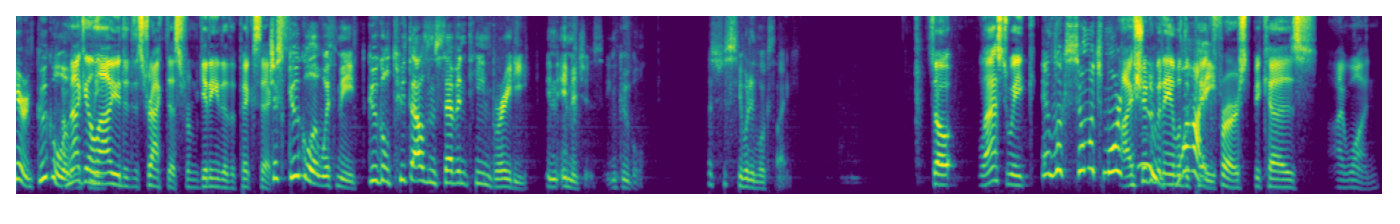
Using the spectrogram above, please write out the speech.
Here, Google. I'm not going to allow you to distract us from getting into the pick six. Just Google it with me. Google 2017 Brady in images in Google. Let's just see what he looks like. so last week It looks so much more. I should have been able to pick first because I won.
